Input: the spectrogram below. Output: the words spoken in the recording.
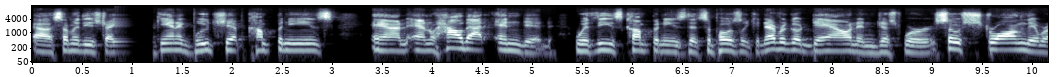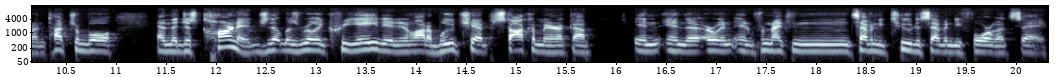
uh, some of these gigantic blue chip companies and and how that ended with these companies that supposedly could never go down and just were so strong they were untouchable and the just carnage that was really created in a lot of blue chip stock america in in the early in, from 1972 to 74 let's say.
